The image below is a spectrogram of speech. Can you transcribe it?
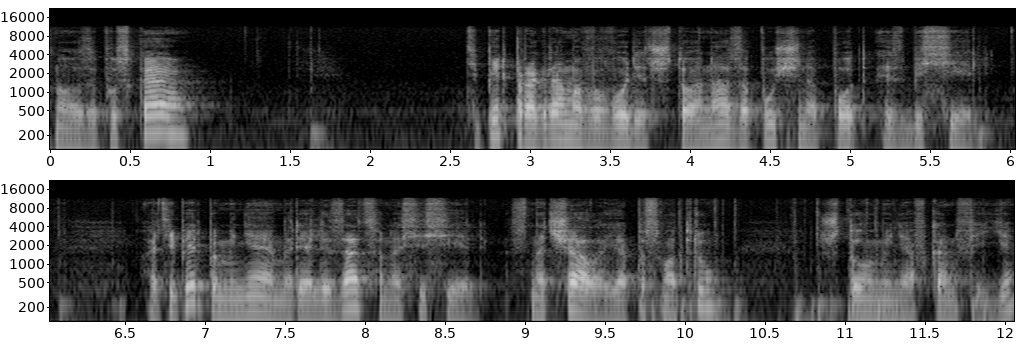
Снова запускаю. Теперь программа выводит, что она запущена под SBCL. А теперь поменяем реализацию на CCL. Сначала я посмотрю, что у меня в конфиге.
